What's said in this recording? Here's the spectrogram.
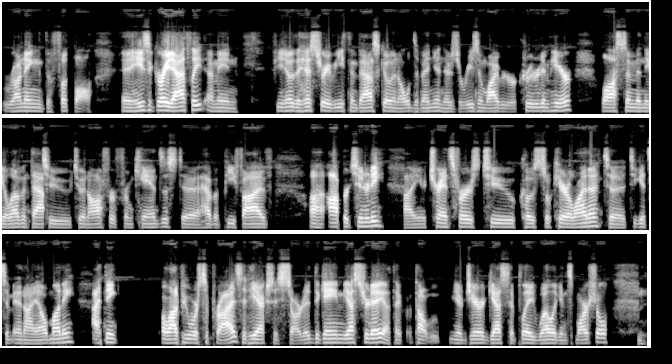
running the football. And he's a great athlete. I mean, if you know the history of Ethan Vasko in Old Dominion, there's a reason why we recruited him here. Lost him in the 11th hour to to an offer from Kansas to have a P5 uh, opportunity. Uh, you know, transfers to Coastal Carolina to to get some NIL money. I think a lot of people were surprised that he actually started the game yesterday. I think thought you know Jarrett Guest had played well against Marshall. Mm.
